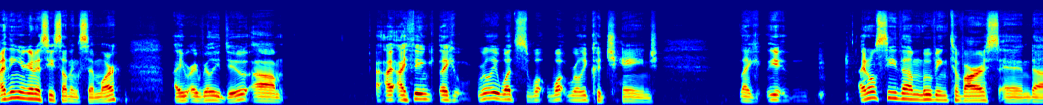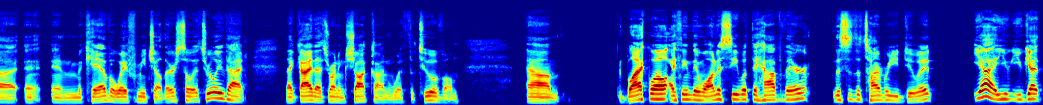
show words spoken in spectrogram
I think you're going to see something similar. I, I really do. Um, I, I think like really what's what what really could change like I don't see them moving Tavares and uh and, and Mikheyev away from each other. So it's really that that guy that's running shotgun with the two of them. Um Blackwell, I think they want to see what they have there. This is the time where you do it. Yeah, you you get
